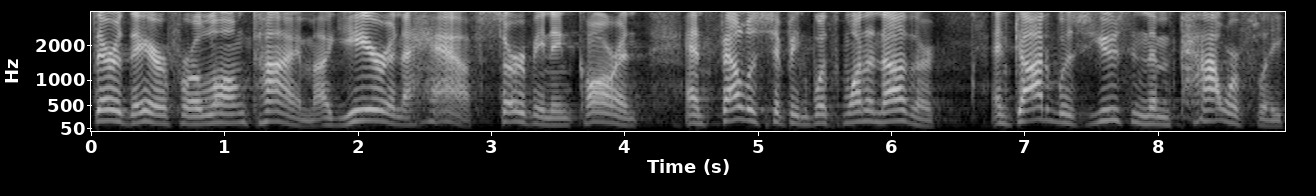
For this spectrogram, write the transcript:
They're there for a long time, a year and a half serving in Corinth and fellowshipping with one another and God was using them powerfully.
